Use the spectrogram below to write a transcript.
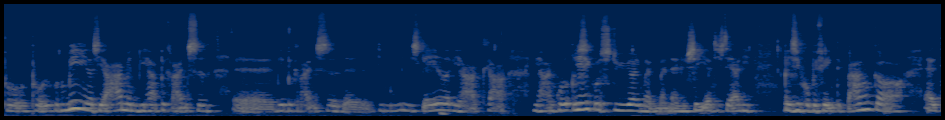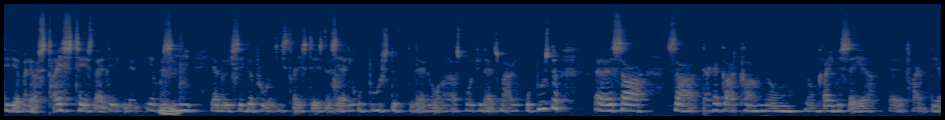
på, på økonomien og siger, at men vi har begrænset, øh, vi har begrænset øh, de mulige skader, vi har klar, vi har en god risikostyring, man, man analyserer de særlige risikobefængte banker og alt det der, man laver stresstest og alt det, men jeg må mm. sige, jeg er nu ikke sikker på, at de stresstest er særlig robuste, det er det andet ord, man også bruger i finansmarkedet, robuste, øh, så, så der kan godt komme nogle, nogle grimme sager øh, frem der.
